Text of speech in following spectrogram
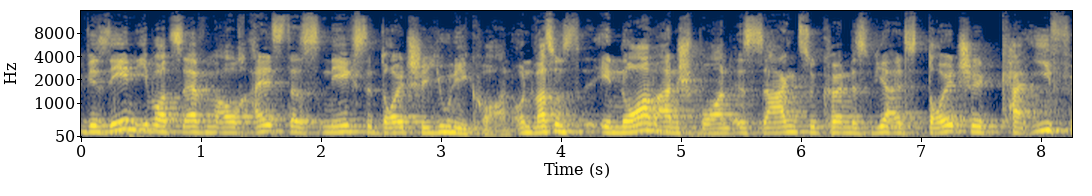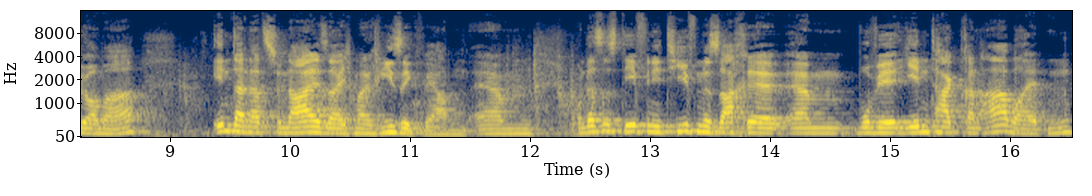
wir sehen eBot 7 auch als das nächste deutsche Unicorn. Und was uns enorm anspornt, ist sagen zu können, dass wir als deutsche KI-Firma international, sage ich mal, riesig werden. Ähm, und das ist definitiv eine Sache, ähm, wo wir jeden Tag dran arbeiten.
